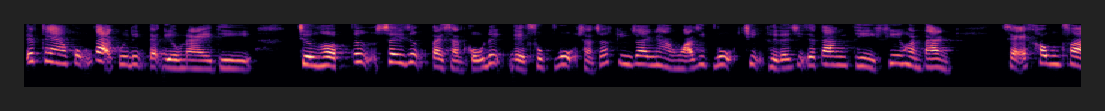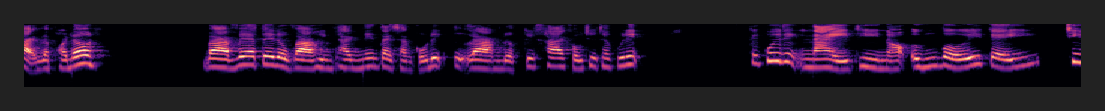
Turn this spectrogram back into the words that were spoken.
Tiếp theo cũng tại quy định tại điều này thì trường hợp tự xây dựng tài sản cố định để phục vụ sản xuất kinh doanh hàng hóa dịch vụ chịu thuế giá trị gia tăng thì khi hoàn thành sẽ không phải lập hóa đơn và VAT đầu vào hình thành nên tài sản cố định tự làm được kê khai khấu trừ theo quy định. Cái quy định này thì nó ứng với cái chi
